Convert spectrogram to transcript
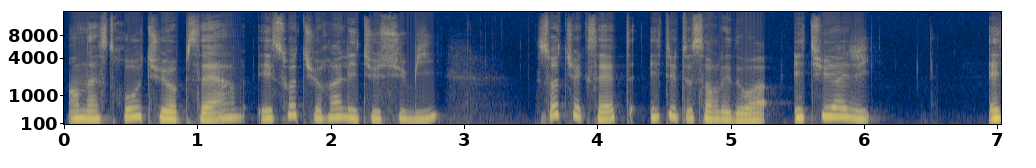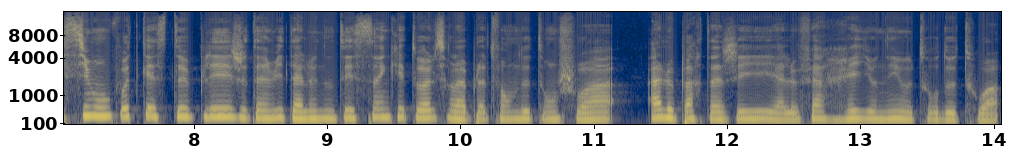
en astro, tu observes et soit tu râles et tu subis, soit tu acceptes et tu te sors les doigts et tu agis. Et si mon podcast te plaît, je t'invite à le noter 5 étoiles sur la plateforme de ton choix, à le partager et à le faire rayonner autour de toi.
